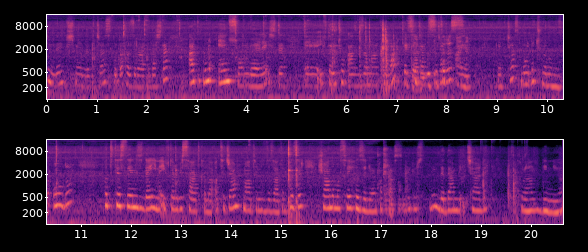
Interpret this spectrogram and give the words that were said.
Şimdi pişmeye bırakacağız. Bu da hazır arkadaşlar. Artık bunu en son böyle işte e, iftara çok az bir zaman kala Tekrar sıcak ısıtırız. sıcak aynen yapacağız. Bu arada çorbamız da oldu. Patateslerimizi de yine iftara bir saat kala atacağım. Mantarımız da zaten hazır. Şu anda masayı hazırlıyorum. Hatta size göstereyim. Dedem de içeride Kur'an dinliyor.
